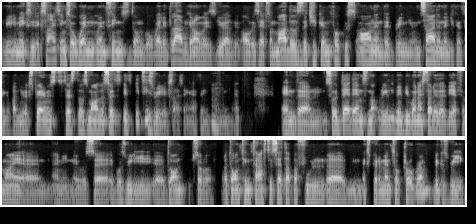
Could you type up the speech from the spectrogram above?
really makes it exciting. So when when things don't go well in the lab you can always you have always have some models that you can focus on and that bring you inside and then you can think about new experiments to test those models. So it's, it, it is really exciting i think. Mm. and, and, um, so dead ends not really. Maybe when i started at the fmi um, i mean it was uh, it was really a daunt, sort of a daunting task to set up a full uh, experimental program because we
